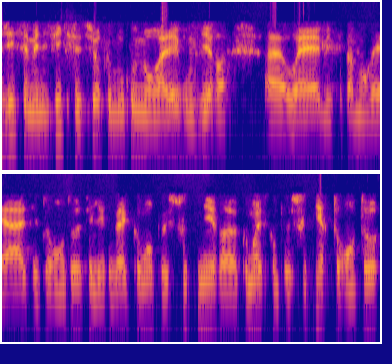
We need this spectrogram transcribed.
dis c'est magnifique, c'est sûr que beaucoup de Montréalais vont dire euh, ouais mais c'est pas Montréal, c'est Toronto, c'est les rivales. Comment on peut soutenir euh, Comment est-ce qu'on peut soutenir Toronto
